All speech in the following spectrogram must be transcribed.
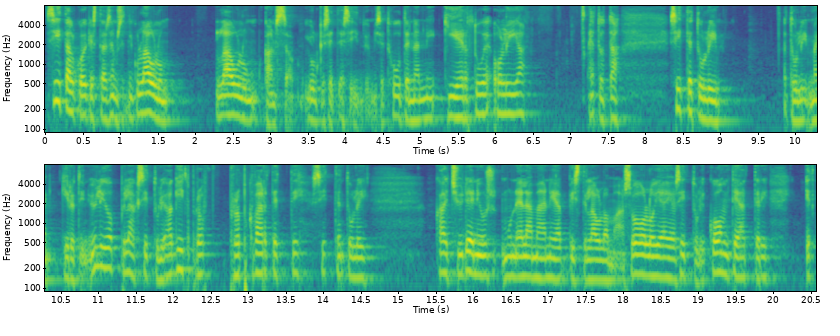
Siitä alkoi oikeastaan semmoiset niin laulun, laulun kanssa julkiset esiintymiset. Huutenäni kiertue oli ja, ja tota, sitten tuli, tuli, mä kirjoitin ylioppilaaksi, tuli Agit Prop Kvartetti, sitten tuli Kai Chydenius mun elämääni ja pisti laulamaan sooloja ja sitten tuli komteatteri. Et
